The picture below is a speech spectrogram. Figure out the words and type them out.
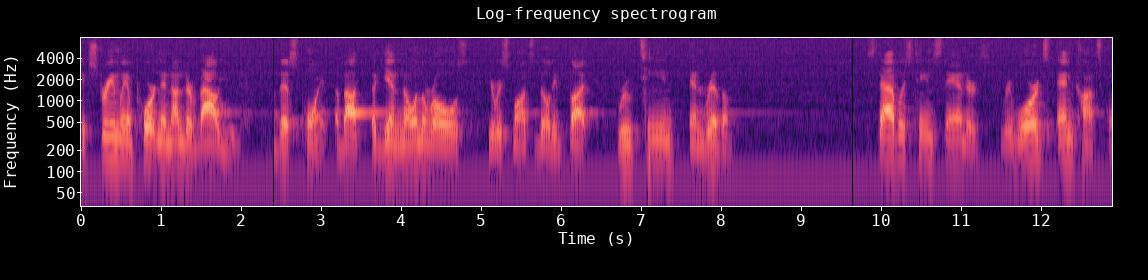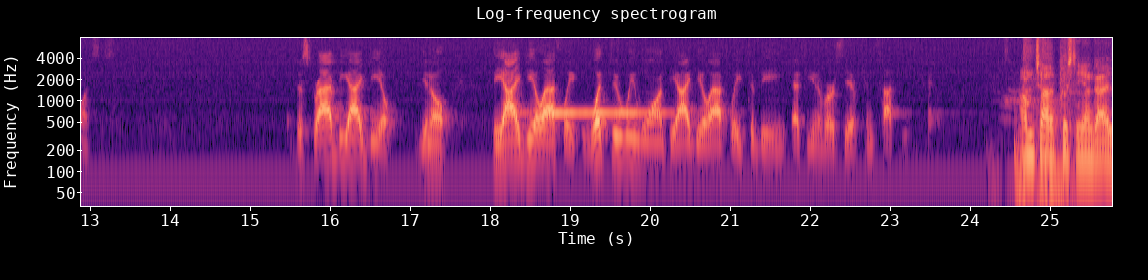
extremely important and undervalued this point about, again, knowing the roles, your responsibility, but routine and rhythm. Establish team standards, rewards, and consequences. Describe the ideal. You know, the ideal athlete. What do we want the ideal athlete to be at the University of Kentucky? I'm trying to push the young guys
